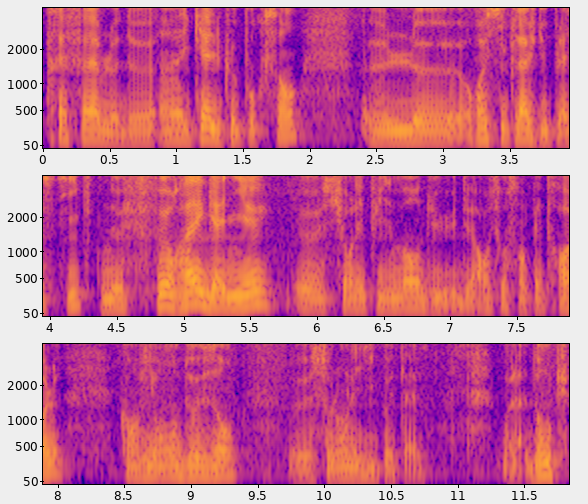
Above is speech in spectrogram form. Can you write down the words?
très faible de 1 et quelques pourcents, euh, le recyclage du plastique ne ferait gagner sur l'épuisement de la ressource en pétrole qu'environ deux ans, selon les hypothèses. Voilà. Donc,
